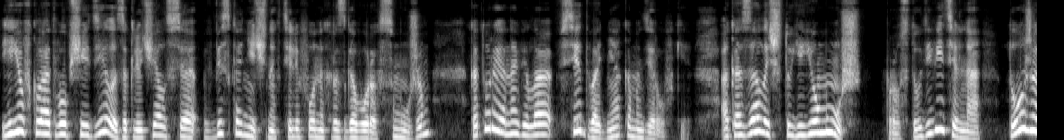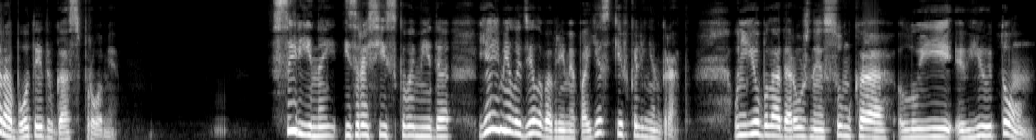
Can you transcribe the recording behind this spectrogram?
Ее вклад в общее дело заключался в бесконечных телефонных разговорах с мужем, которые она вела все два дня командировки. Оказалось, что ее муж, просто удивительно, тоже работает в «Газпроме». С Ириной из российского МИДа я имела дело во время поездки в Калининград. У нее была дорожная сумка «Луи Вьюитон»,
